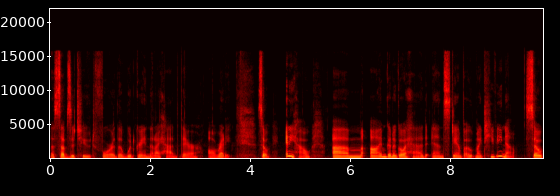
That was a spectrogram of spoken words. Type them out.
a substitute for the wood grain that I had there already. So anyhow, um, I'm going to go ahead and stamp out my TV now. So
